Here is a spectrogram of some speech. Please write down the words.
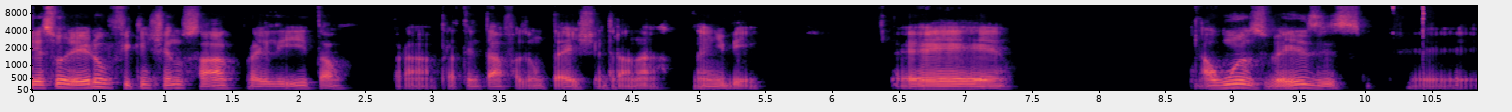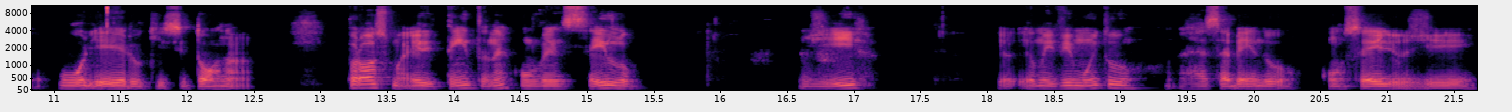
E esse olheiro fica enchendo o saco para ele ir e tal, para tentar fazer um teste, entrar na, na NBA. É, algumas vezes, é, o olheiro que se torna próximo, ele tenta né, convencê-lo de ir. Eu, eu me vi muito recebendo conselhos de,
